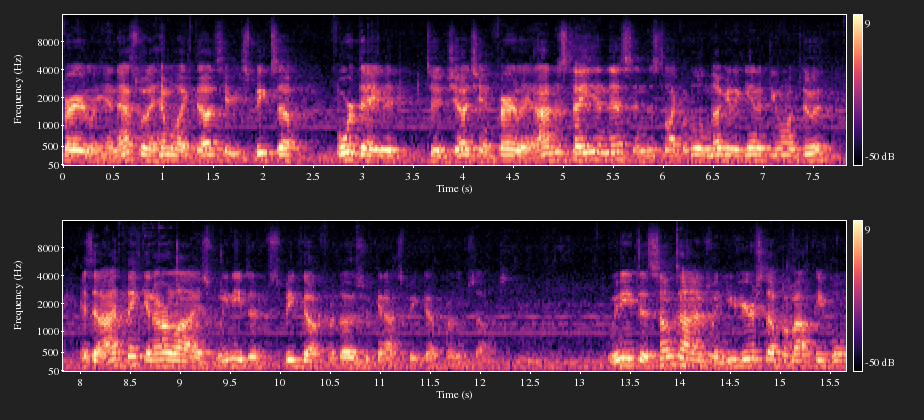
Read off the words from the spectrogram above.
fairly. And that's what Ahimelech does here. He speaks up for David to judge him fairly. And I'll just tell you in this, and just like a little nugget again if you want to do it, is that I think in our lives we need to speak up for those who cannot speak up for themselves. We need to sometimes when you hear stuff about people,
